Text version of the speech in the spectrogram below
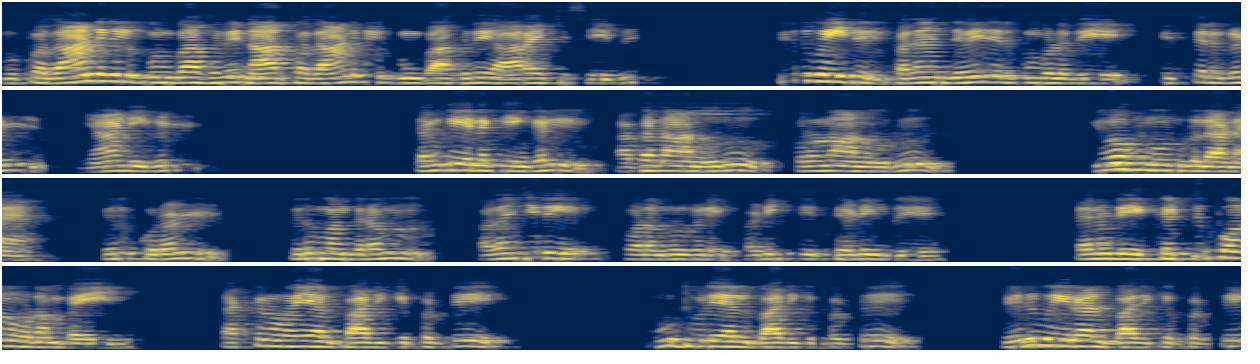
30 ஆண்டுகளுக்கு முன்பாகவே 40 ஆண்டுகளுக்கு முன்பாகவே ஆராய்ச்சி செய்து சிறு வயதில் 15 வயது இருக்கும் பொழுதே சித்தர்கள், ஞானிகள், சங்க இலக்கியங்கள், அகநானூறு, புறநானூறு, யோக நூல்களான திருக்குறள், திருமந்திரம், பதஞ்சலி போல நூல்களை படித்து தெளிந்து தன்னுடைய கெட்டுப்போன உடம்பை சக்கர நோயால் பாதிக்கப்பட்டு, மூட்டு வலியால் பாதிக்கப்பட்டு, பெருவயிறால் பாதிக்கப்பட்டு,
